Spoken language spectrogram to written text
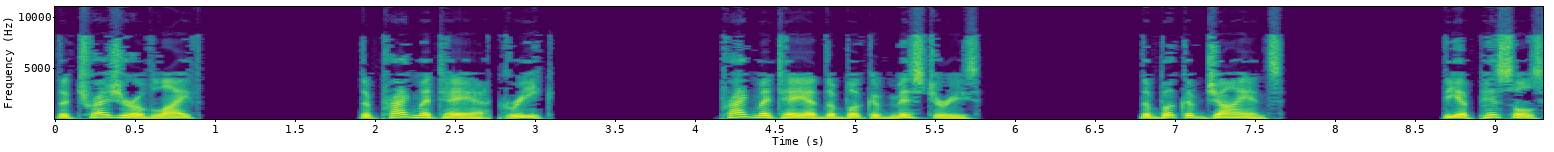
The Treasure of Life. The Pragmateia Greek, Pragmateia the Book of Mysteries. The Book of Giants. The Epistles.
